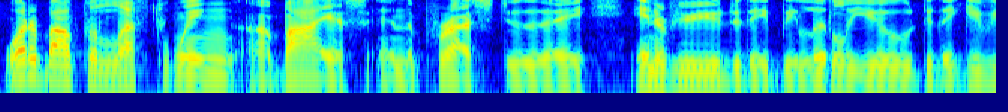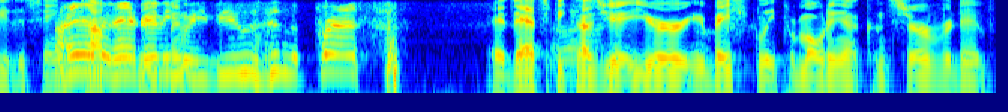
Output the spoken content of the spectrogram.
What about the left wing uh, bias in the press? Do they interview you? Do they belittle you? Do they give you the same I tough haven't had treatment? any reviews in the press. Uh, that's because you're, you're you're basically promoting a conservative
